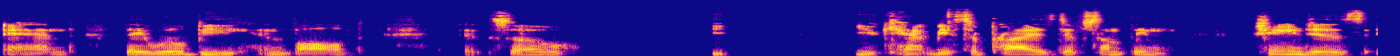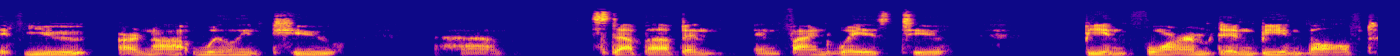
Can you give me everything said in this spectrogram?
and they will be involved. So you, you can't be surprised if something changes if you are not willing to um, step up and, and find ways to be informed and be involved.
